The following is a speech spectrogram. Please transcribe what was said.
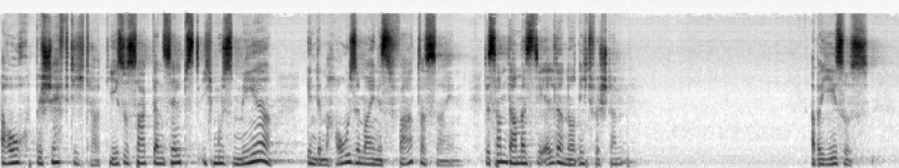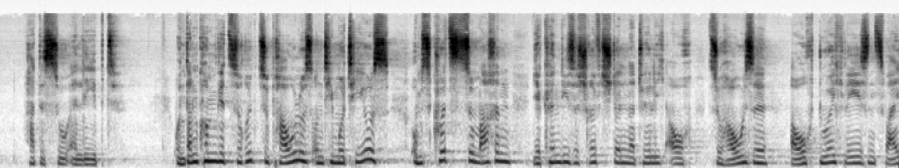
auch beschäftigt hat. Jesus sagt dann selbst, ich muss mehr in dem Hause meines Vaters sein. Das haben damals die Eltern noch nicht verstanden. Aber Jesus hat es so erlebt. Und dann kommen wir zurück zu Paulus und Timotheus um es kurz zu machen, ihr könnt diese Schriftstellen natürlich auch zu Hause auch durchlesen. 2.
